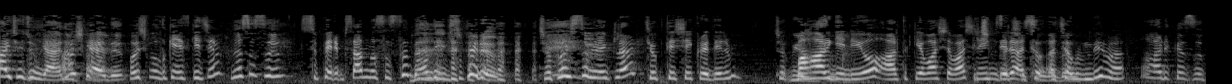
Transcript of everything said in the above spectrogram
Ayça'cığım geldi. Hoş geldin. Hoş bulduk Ezgi'cim. Nasılsın? Süperim. Sen nasılsın? Ben deyim süperim. Çok hoşsun renkler. Çok teşekkür ederim. Çok Bahar geliyor. Artık yavaş yavaş İçimiz renkleri açı- dedim. açalım değil mi? Harikasın.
